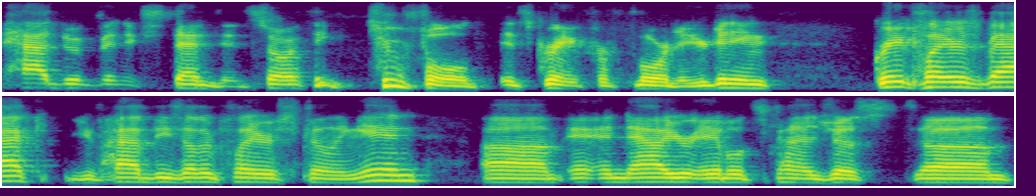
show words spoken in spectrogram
had to have been extended. So i think twofold it's great for florida. You're getting great players back. You've had these other players filling in um, and, and, now you're able to kind of just um,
